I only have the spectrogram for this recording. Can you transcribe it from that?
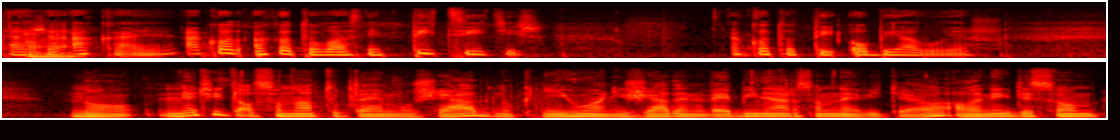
Takže Aha. aká je? Ako, ako to vlastne ty cítiš? Ako to ty objavuješ? No, nečítal som na tú tému žiadnu knihu, ani žiaden webinár som nevidel, ale niekde som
